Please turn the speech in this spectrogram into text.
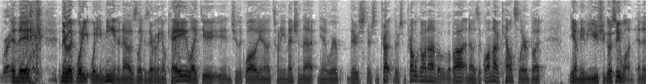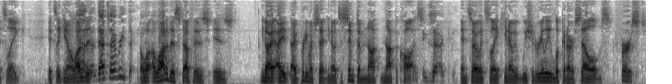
Right. And they and they were like, "What do you What do you mean?" And I was like, "Is everything okay?" Like, do you? And she was like, "Well, you know, it's funny you mentioned that. You know, where there's there's some tr- there's some trouble going on, blah blah blah blah." And I was like, "Well, I'm not a counselor, but you know, maybe you should go see one." And it's like, it's like you know, a lot yeah, of the that's everything. a, lo- a lot of this stuff is is you know I, I I pretty much said you know it's a symptom not not the cause. Exactly. and so it's like you know we should really look at ourselves first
